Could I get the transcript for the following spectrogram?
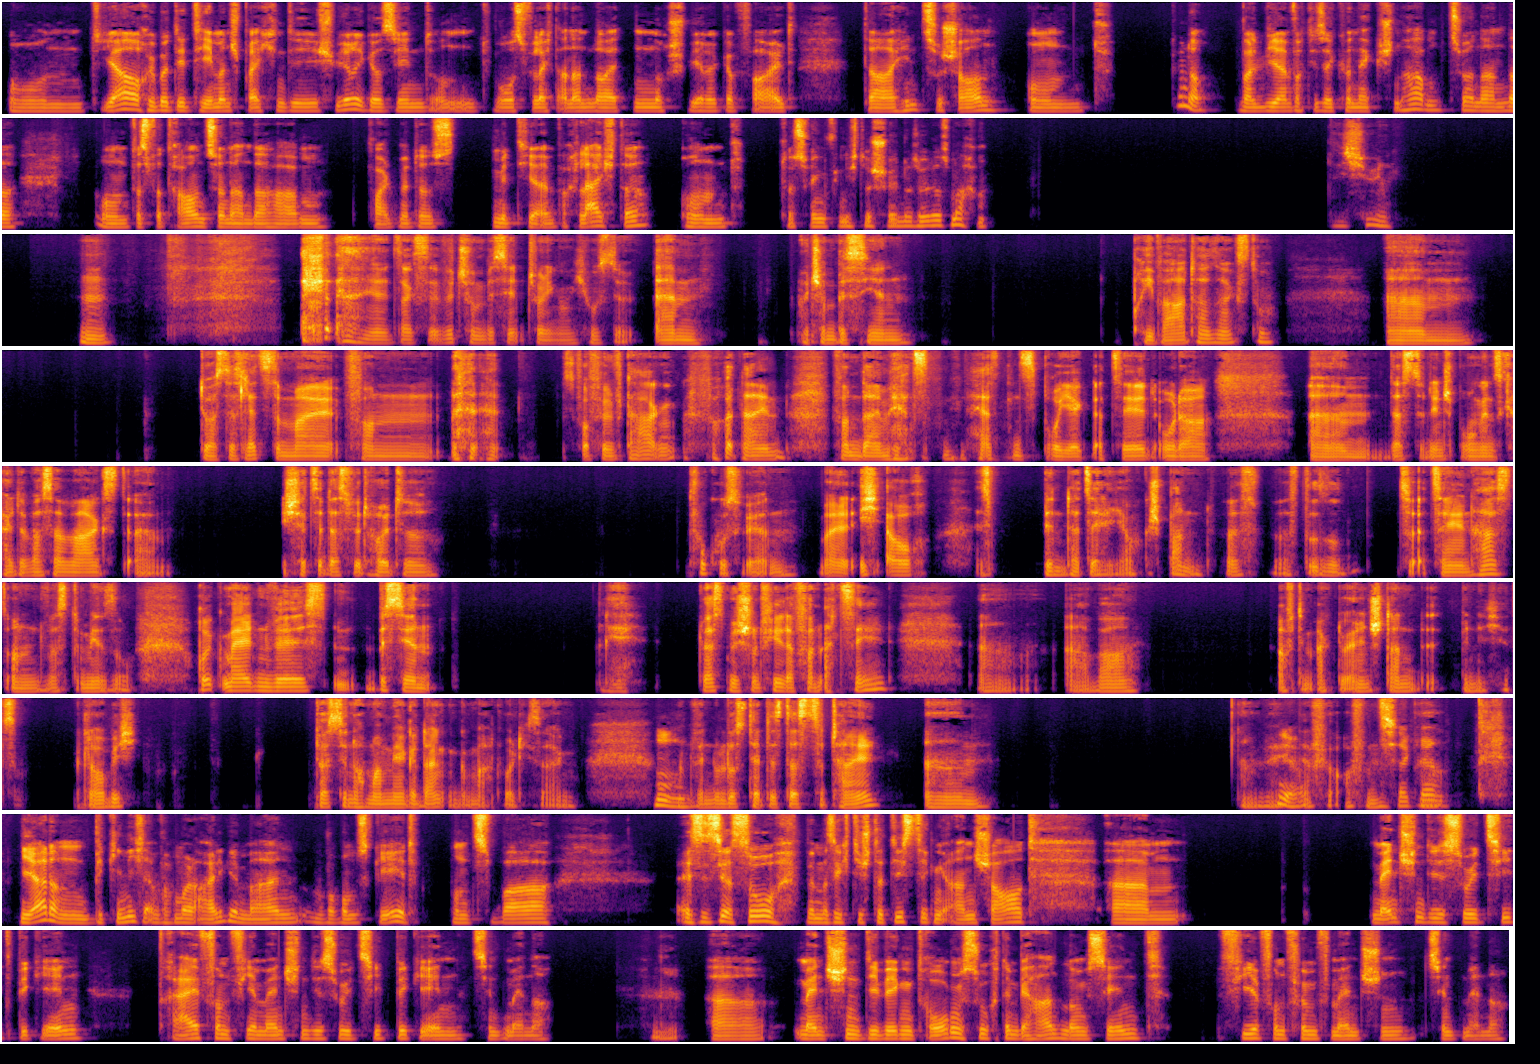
und ja, auch über die Themen sprechen, die schwieriger sind und wo es vielleicht anderen Leuten noch schwieriger fällt, da hinzuschauen. Und genau, weil wir einfach diese Connection haben zueinander und das Vertrauen zueinander haben, fällt mir das mit dir einfach leichter. Und deswegen finde ich das schön, dass wir das machen. Wie schön. Hm. ja, jetzt sagst du, wird schon ein bisschen, Entschuldigung, ich huste, ähm, wird schon ein bisschen privater, sagst du. Ähm, du hast das letzte Mal von vor fünf Tagen vor dein, von deinem Herzen, Herzensprojekt erzählt oder ähm, dass du den Sprung ins kalte Wasser wagst. Ähm, ich schätze, das wird heute Fokus werden, weil ich auch, ich bin tatsächlich auch gespannt, was, was du so zu erzählen hast und was du mir so rückmelden willst. Ein bisschen, nee, du hast mir schon viel davon erzählt, äh, aber auf dem aktuellen Stand bin ich jetzt, glaube ich, du hast dir noch mal mehr Gedanken gemacht, wollte ich sagen. Hm. Und wenn du Lust hättest, das zu teilen, ähm, dann wäre ja, ich dafür offen. Sehr gern. Ja. Ja, dann beginne ich einfach mal allgemein, worum es geht. Und zwar, es ist ja so, wenn man sich die Statistiken anschaut, ähm, Menschen, die Suizid begehen, drei von vier Menschen, die Suizid begehen, sind Männer. Mhm. Äh, Menschen, die wegen Drogensucht in Behandlung sind, vier von fünf Menschen sind Männer.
